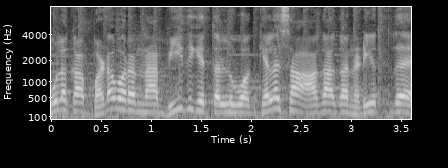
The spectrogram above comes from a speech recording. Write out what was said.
ಮೂಲಕ ಬಡವರನ್ನ ಬೀದಿಗೆ ತಳ್ಳುವ ಕೆಲಸ ಆಗಾಗ ನಡೆಯುತ್ತದೆ.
